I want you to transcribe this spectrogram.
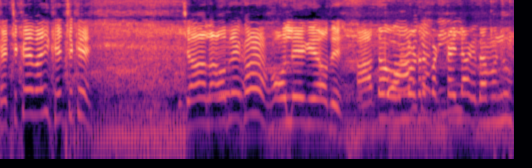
ਖਿੱਚ ਕੇ ਬਾਈ ਖਿੱਚ ਕੇ। ਚਾਲ ਆਓ ਦੇਖ ਹੋ ਲੈ ਗਿਆ ਉਹਦੇ। ਆ ਤਾਂ ਆਲਰੇਡੀ ਪੱਕਾ ਹੀ ਲੱਗਦਾ ਮੈਨੂੰ।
